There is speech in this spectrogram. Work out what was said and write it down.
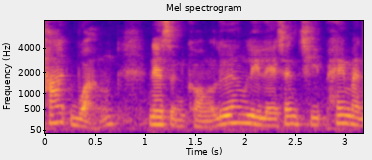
คาดหวังในส่วนของเรื่อง relationship ให้มัน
